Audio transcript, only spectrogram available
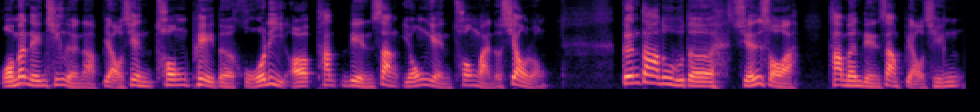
我们年轻人啊，表现充沛的活力，而他脸上永远充满着笑容。跟大陆的选手啊，他们脸上表情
